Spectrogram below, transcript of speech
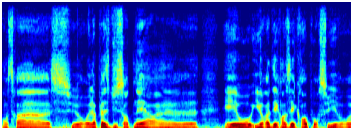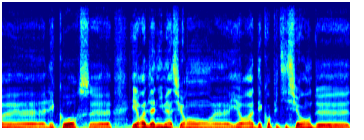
On sera sur la place du centenaire hein, euh, et il y aura des grands écrans pour suivre euh, les courses. Euh, il y aura de l'animation, il y aura des compétitions de,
